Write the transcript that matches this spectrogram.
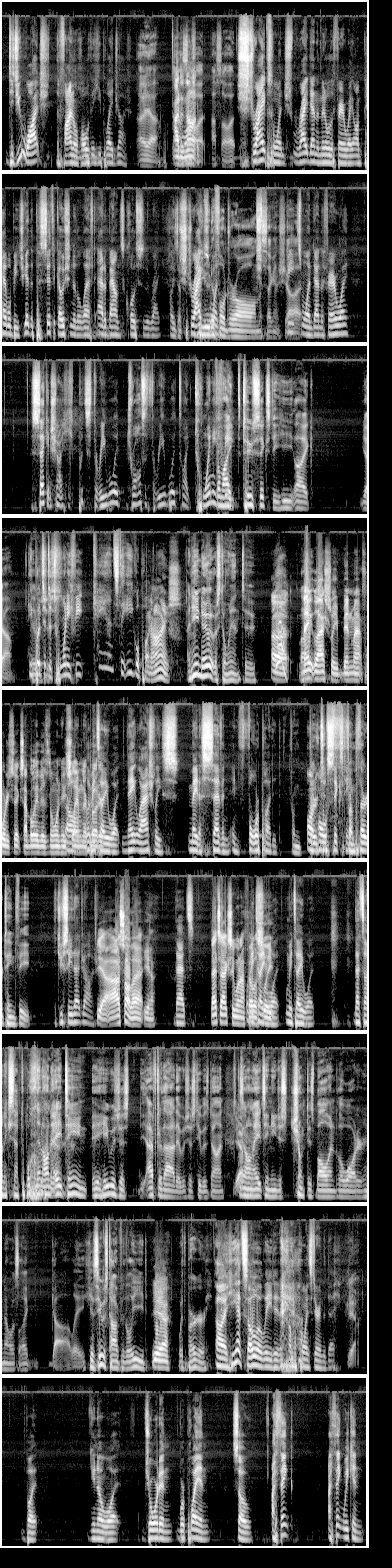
Did you watch the final hole that he played, Josh? Oh yeah. I did saw not. It. I saw it. Stripes went right down the middle of the fairway on Pebble Beach. You get the Pacific Ocean to the left, out of bounds, close to the right. Plays a Stripes beautiful one- draw on the second shot. Beats shot. one down the fairway. Second shot, he puts three wood, draws a three wood to like 20 From feet. like 260, he like, yeah. he it puts was it to just- 20 feet, cans the eagle putt. Nice. and he knew it was to win too. Uh, Yeah. Nate Lashley, Ben Matt 46, I believe, is the one who Oh, slammed their let putter. me tell you what, Nate Lashley s- made a seven and four putted. From On 13 hole 16. From 13 feet. Did you see that, Josh? Yeah, I saw that. Yeah, That's. that's actually when I Let fell me tell asleep. you what. Let me tell you what. That's unacceptable. And then on 18, he, he was just after that. It was just he was done. Yeah. Because on 18, he just chunked his ball into the water, and I was like, golly, because he was tied for the lead Yeah, with Berger. Uh, he had solo lead at a couple points during the day. yeah. But you know what, Jordan, we're playing. So I think, I think we can.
